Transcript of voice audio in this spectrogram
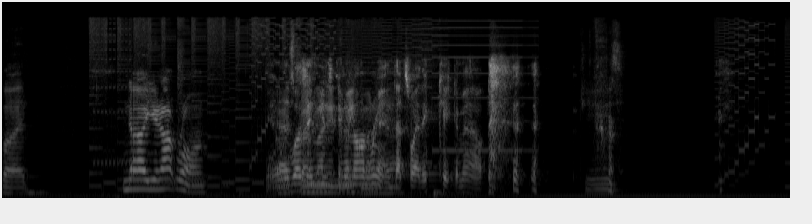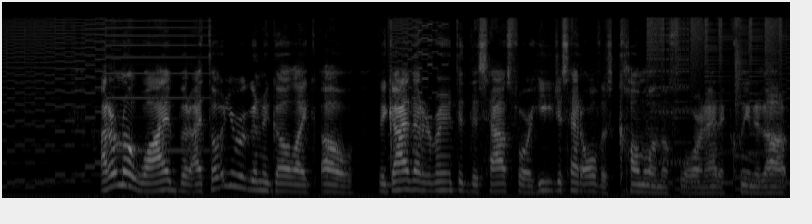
But no, you're not wrong. Yeah, know, he wasn't using to on money, rent. yeah. That's why they kicked him out. Jeez. I don't know why, but I thought you were gonna go like, oh, the guy that I rented this house for, he just had all this cum on the floor and I had to clean it up.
